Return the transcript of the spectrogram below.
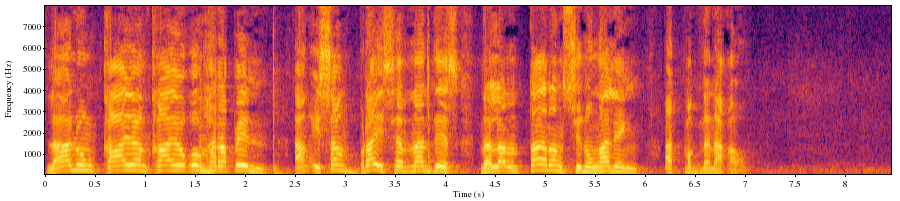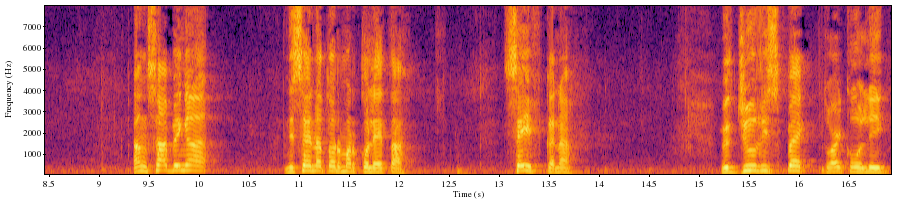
lalong kayang-kayo kong harapin ang isang Bryce Hernandez na larantarang sinungaling at magnanakaw. Ang sabi nga ni Senator Marcoleta, safe ka na. With due respect to our colleague,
